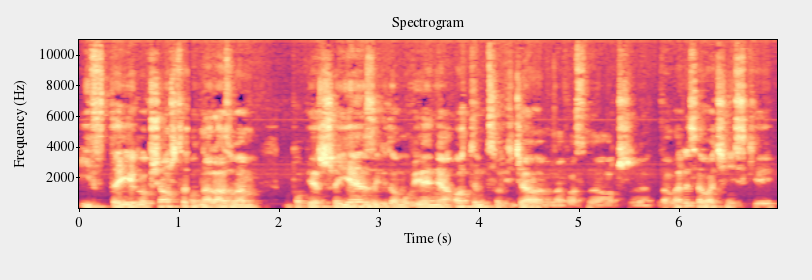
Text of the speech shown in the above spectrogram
I w tej jego książce odnalazłem po pierwsze język do mówienia o tym, co widziałem na własne oczy w Ameryce Łacińskiej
